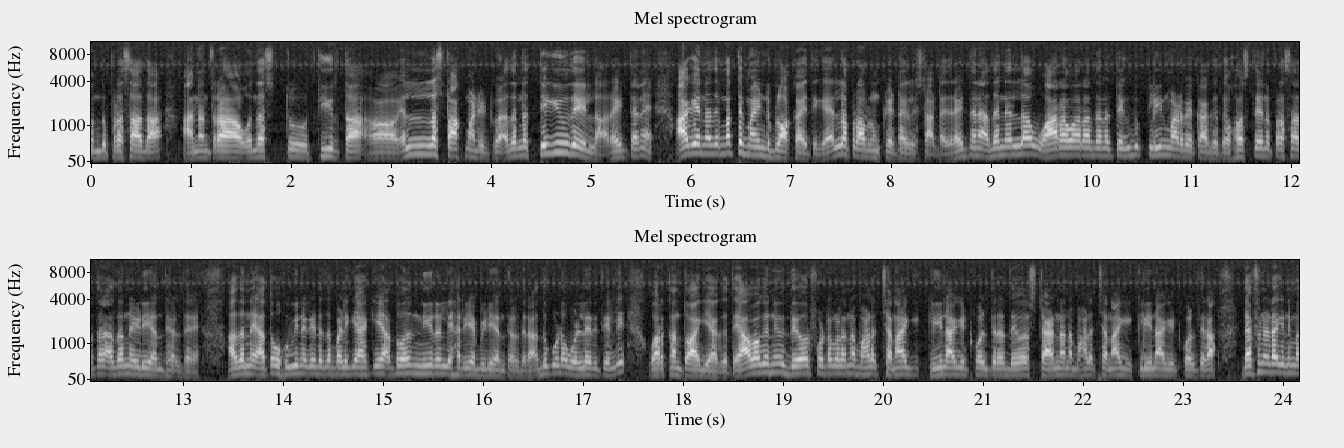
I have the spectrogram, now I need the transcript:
ಒಂದು ಪ್ರಸಾದ, ಆನಂತರ ಒಂದಷ್ಟು ತೀರ್ಥ ಎಲ್ಲ ಸ್ಟಾಕ್ ಮಾಡಿ ಇಟ್ಕೊ ಅದನ್ನು ತೆಗೆಯುವುದೇ ಇಲ್ಲ ರೈಟ್ ತಾನೆ? ಹಾಗೇನಂದರೆ ಮತ್ತೆ ಮೈಂಡ್ ಬ್ಲಾಕ್ ಆಯ್ತು ಈಗ. ಎಲ್ಲ ಪ್ರಾಬ್ಲಮ್ ಕ್ರಿಯೇಟ್ ಆಗಲಿ ಸ್ಟಾರ್ಟ್ ಆಯ್ತು ರೈಟ್ ತಾನೆ? ಅದನ್ನೆಲ್ಲ ವಾರ ವಾರ ಅದನ್ನು ತೆಗೆದು ಕ್ಲೀನ್ ಮಾಡಬೇಕಾಗುತ್ತೆ. ಹೊಸದೇನು ಪ್ರಸಾದ ಅದನ್ನು ಇಡಿ ಅಂತ ಹೇಳ್ತೇನೆ ಅದನ್ನೇ ಅಥವಾ ಹೂವಿನ ಗಿಡದ ಬಳಿಗೆ ಹಾಕಿ, ಅಥವಾ ನೀರಲ್ಲಿ ಹರಿಯ ಬಿಡಿ ಅಂತ ಹೇಳ್ತಾರೆ. ಅದು ಕೂಡ ಒಳ್ಳೆ ರೀತಿಯಲ್ಲಿ ವರ್ಕ್ ಅಂತೂ ಆಗಿ ಆಗುತ್ತೆ. ಯಾವಾಗ ನೀವು ದೇವರ ಫೋಟೋಗಳನ್ನು ಬಹಳ ಚೆನ್ನಾಗಿ ಕ್ಲೀನಾಗಿ ಇಟ್ಕೊಳ್ತೀರಾ, ದೇವರ ಸ್ಟ್ಯಾಂಡನ್ನು ಬಹಳ ಚೆನ್ನಾಗಿ ಕ್ಲೀನಾಗಿ ಇಟ್ಕೊಳ್ತೀರಾ ಡೆಫಿನೆಟಾಗಿ ನಿಮ್ಮ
